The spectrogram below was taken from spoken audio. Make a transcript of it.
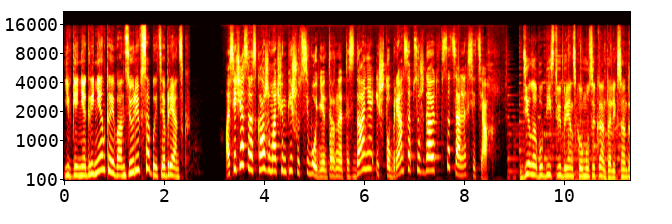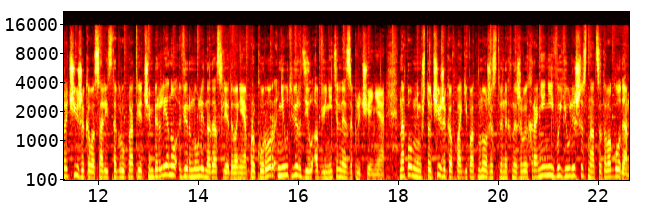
Евгения Гриненко, Иван Зюрев. События Брянск. А сейчас расскажем, о чем пишут сегодня интернет-издания и что брянцы обсуждают в социальных сетях. Дело об убийстве брянского музыканта Александра Чижикова, солиста группы «Ответ Чемберлену», вернули на доследование. Прокурор не утвердил обвинительное заключение. Напомним, что Чижиков погиб от множественных ножевых ранений в июле 2016 года.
